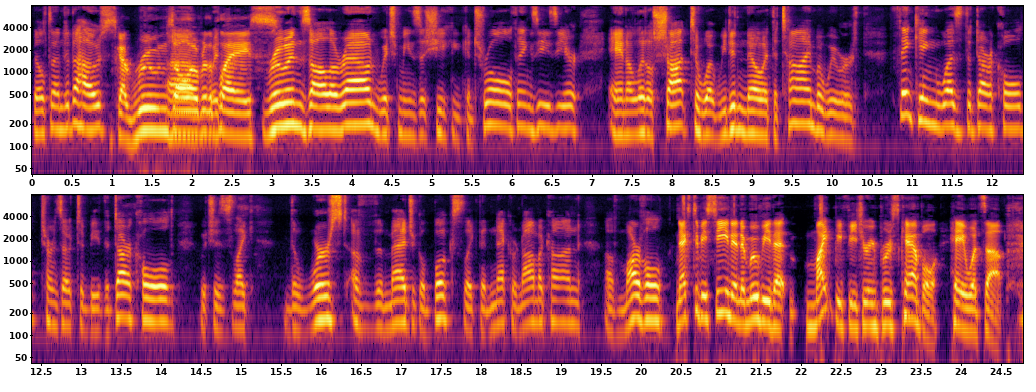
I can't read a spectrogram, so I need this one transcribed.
built under the house. It's got runes all Um, over the place. ruins all around which means that she can control things easier and a little shot to what we didn't know at the time but we were thinking was the Darkhold turns out to be the Darkhold which is like the worst of the magical books like the necronomicon of marvel Next to be seen in a movie that might be featuring Bruce Campbell. Hey, what's up?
